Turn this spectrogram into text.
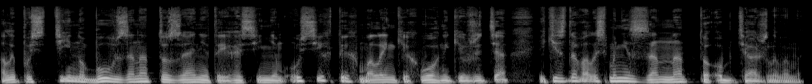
але постійно був занадто зайнятий гасінням усіх тих маленьких вогників життя, які здавались мені занадто обтяжливими.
